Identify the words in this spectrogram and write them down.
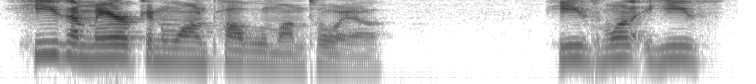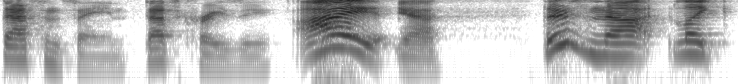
he's American Juan Pablo Montoya. He's one. He's that's insane. That's crazy. I yeah, there's not like.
